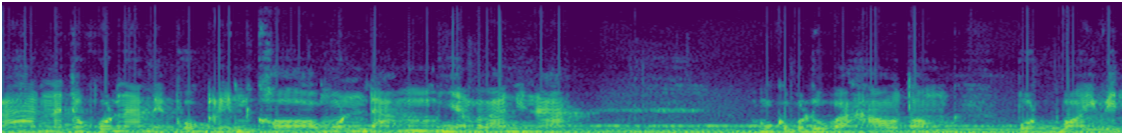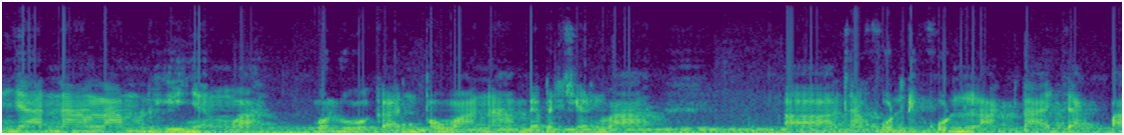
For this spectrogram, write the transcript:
ราณนะทุกคนนะแบบพวกเล่นคอมนต์ดำอย่างประมาณนี้นะ ผมก็บ่รู้ว่าเฮาต้องปลดปล่อยวิญญาณนางรำหรืออีหยังวะบ่รู้กันเพราะว่าหน้าแบบมันเขียนว่าอ่า ถ้าคุณที่คุณรักตายจากไป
